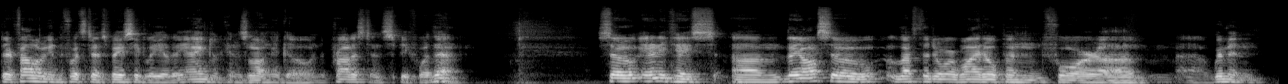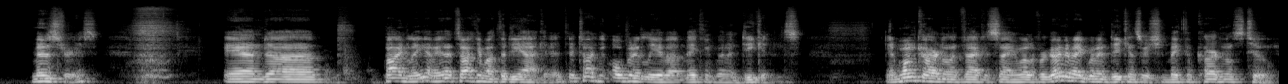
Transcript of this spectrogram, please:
they're following in the footsteps, basically, of the Anglicans long ago and the Protestants before them. So, in any case, um, they also left the door wide open for uh, uh, women ministers and uh, finally, I mean, they're talking about the diaconate. They're talking openly about making women deacons. And one cardinal, in fact, is saying, well, if we're going to make women deacons, we should make them cardinals too.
